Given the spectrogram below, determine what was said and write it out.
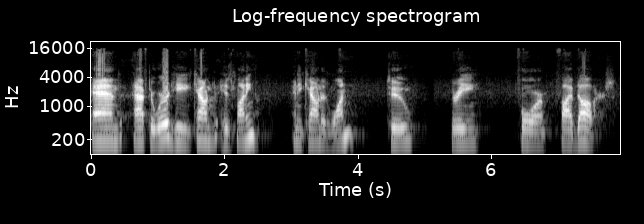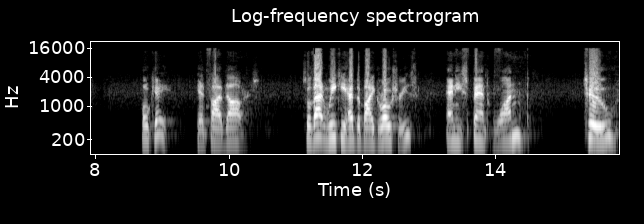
And afterward, he counted his money, and he counted one, two, three, four, five dollars. Okay, he had five dollars. So that week he had to buy groceries, and he spent one, two,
